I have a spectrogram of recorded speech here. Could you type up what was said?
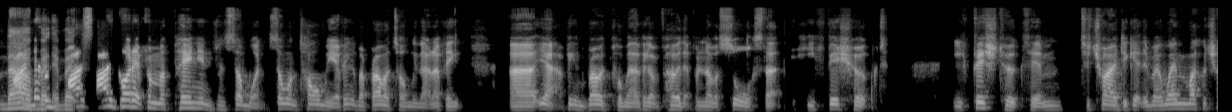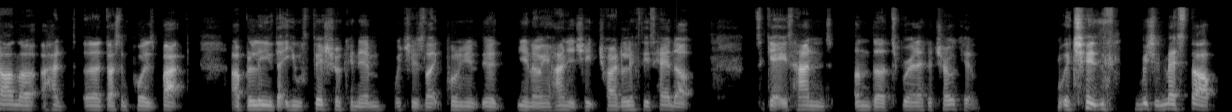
now I, never, makes... I, I, got it from opinion from someone. Someone told me. I think my brother told me that. And I think, uh, yeah, I think my brother told me. I think I've heard that from another source that he fish hooked he fish hooked him to try to get him. When Michael Chandler had uh, Dustin Poirier's back, I believe that he was fish hooking him, which is like pulling your, you know, your hand in your cheek, try to lift his head up to get his hand under to bring like choke him, which is which is messed up.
